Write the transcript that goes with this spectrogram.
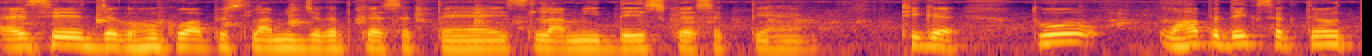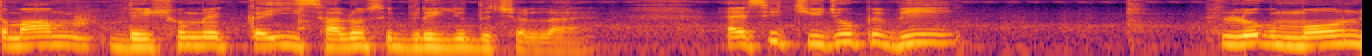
ऐसे जगहों को आप इस्लामी जगत कह सकते हैं, इस्लामी देश कह सकते हैं, ठीक है? तो वहाँ पे देख सकते हो तमाम देशों में कई सालों से गृह युद्ध चल रहा है। ऐसी चीज़ों पे भी लोग मौन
